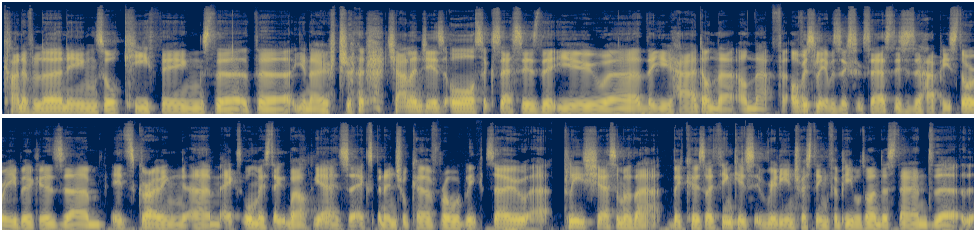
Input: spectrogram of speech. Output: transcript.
kind of learnings or key things the the you know challenges or successes that you uh, that you had on that on that obviously it was a success this is a happy story because um, it's growing um, ex- almost well yeah it's an exponential curve probably so uh, please share some of that because I think it's really interesting for people to understand the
